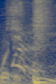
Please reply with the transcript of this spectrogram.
What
